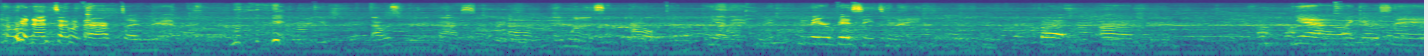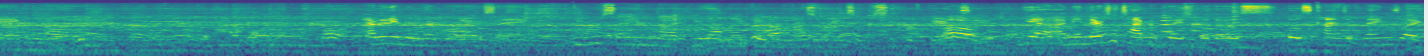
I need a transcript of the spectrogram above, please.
We're not done with our appetizer yet. That was really fast. Um, They want us out. Yeah, they, they're busy tonight. But, um, yeah, like I was saying, um, well, I don't even remember what I was saying. You were saying that you don't like it when restaurants are super fancy. Oh, yeah, I mean, there's a time and place for those those kinds of things, like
